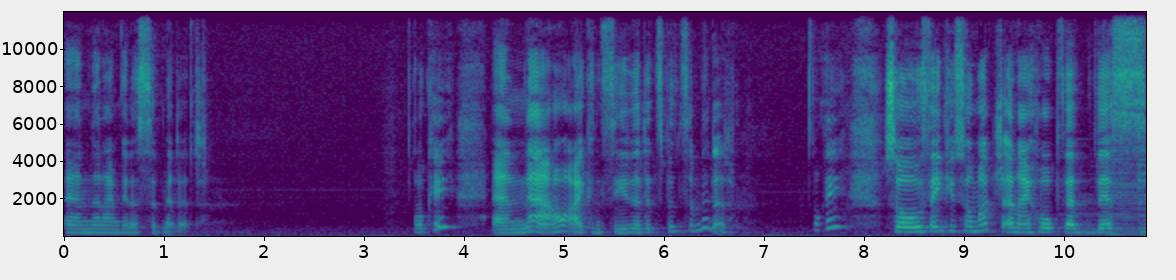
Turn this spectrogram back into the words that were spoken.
and then I'm going to submit it. Okay, and now I can see that it's been submitted. Okay, so thank you so much and I hope that this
